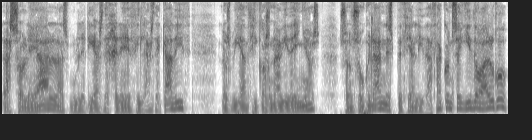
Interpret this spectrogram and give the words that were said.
la soleal, las bulerías de Jerez y las de Cádiz. Los villancicos navideños son su gran especialidad. Ha conseguido algo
